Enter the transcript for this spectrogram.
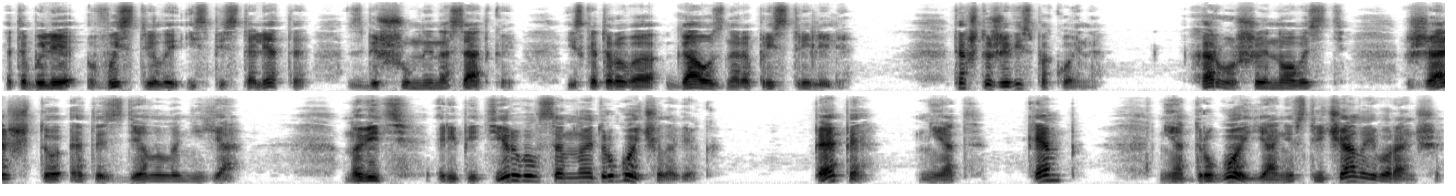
Это были выстрелы из пистолета с бесшумной насадкой, из которого Гаузнера пристрелили. Так что живи спокойно. Хорошая новость. Жаль, что это сделала не я. Но ведь репетировал со мной другой человек. Пепе? Нет. Кэмп? Нет, другой. Я не встречала его раньше.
